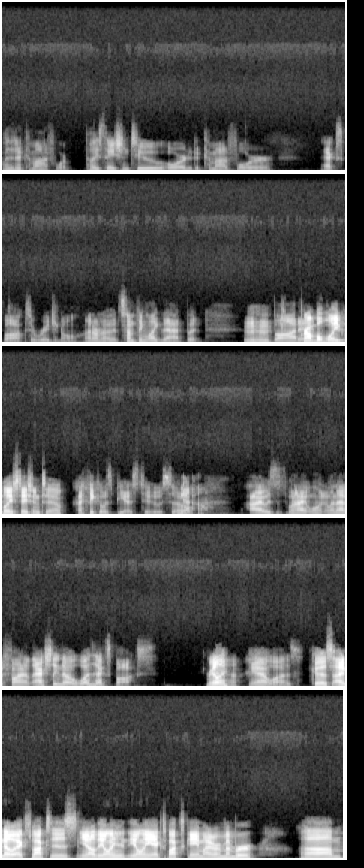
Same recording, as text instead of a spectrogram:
what did it come out for? PlayStation 2 or did it come out for Xbox original? I don't know. It's something like that, but we hmm bought it. Probably used. PlayStation 2. I think it was PS2. So yeah. I was when I when, when that finally actually no, it was Xbox. Really? Yeah, yeah, it was. Because I know Xbox is, you know, the only the only Xbox game I remember, um,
